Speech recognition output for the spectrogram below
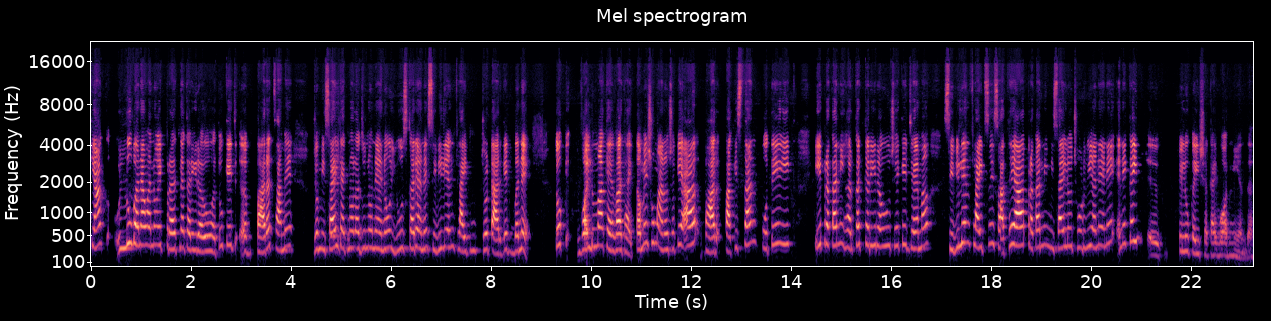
ક્યાંક ઉલ્લુ બનાવવાનો એક પ્રયત્ન કરી રહ્યું હતું કે ભારત સામે જો મિસાઇલ ટેકનોલોજીનો ને એનો યુઝ કરે અને સિવિલિયન ફ્લાઇટ જો ટાર્ગેટ બને, તો વર્લ્ડમાં કહેવા થાય. તમે શું માનો છો કે આ પાકિસ્તાન પોતે એક, એ પ્રકારની હરકત કરી રહ્યું છે કે જેમાં સિવિલિયન ફ્લાઇટ્સની સાથે આ પ્રકારની મિસાઇલો છોડવી અને એને એને કઈ પેલું કહી શકાય વોરની અંદર?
